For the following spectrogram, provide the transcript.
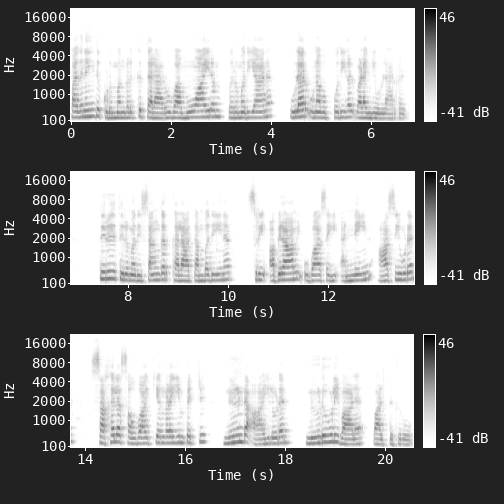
பதினைந்து குடும்பங்களுக்கு தலா ரூபா மூவாயிரம் பெறுமதியான உலர் உணவுப் பொதிகள் வழங்கியுள்ளார்கள். திரு திருமதி சங்கர் கலா தம்பதியினர் ஸ்ரீ அபிராமி உபாசகி அன்னையின் ஆசியுடன் சகல சௌபாக்கியங்களையும் பெற்று நீண்ட ஆயுளுடன் நீடூழி வாழ வாழ்த்துகிறோம்.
